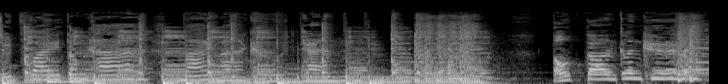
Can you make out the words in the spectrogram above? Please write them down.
จุดไฟต้องหาไม้มาขูดกัน ตกตอนกลางคืน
